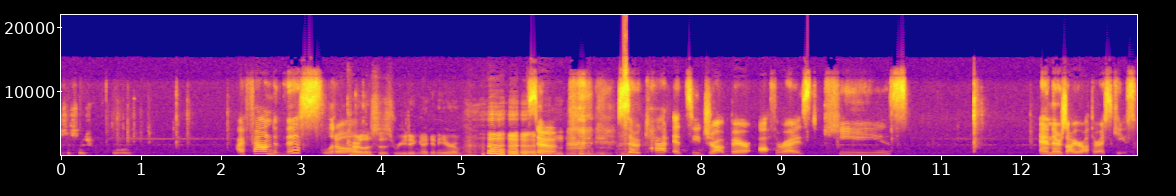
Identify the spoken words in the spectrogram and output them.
SSH port. I found this little Carlos is reading. I can hear him. so so cat Etsy drop bear authorized keys. And there's all your authorized keys.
